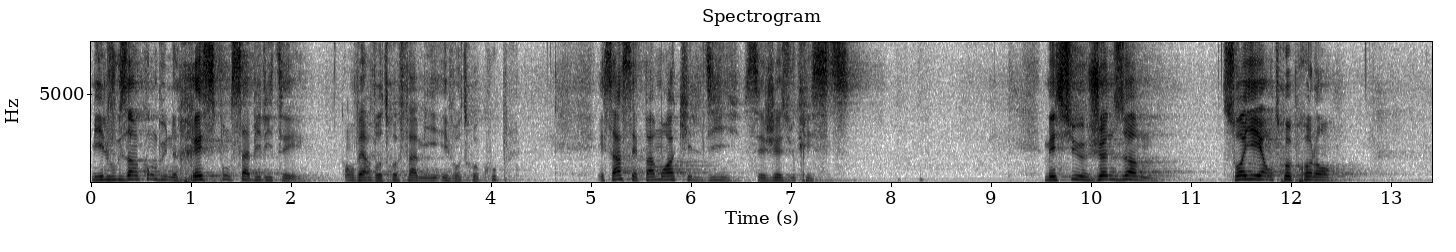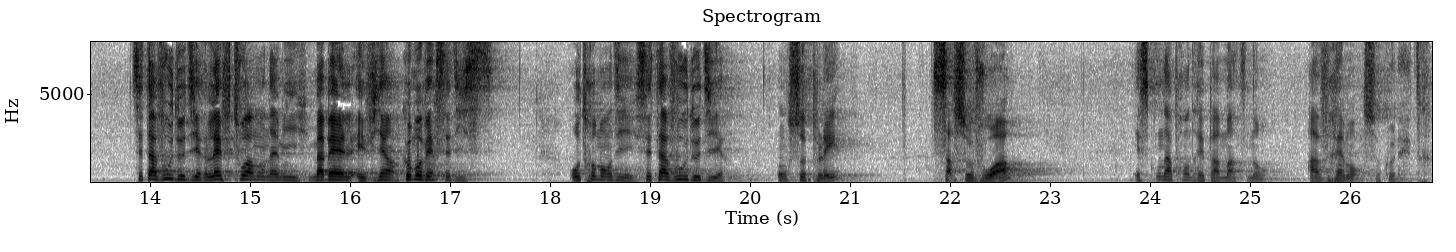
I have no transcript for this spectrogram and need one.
Mais il vous incombe une responsabilité envers votre famille et votre couple. Et ça, c'est pas moi qui le dis, c'est Jésus-Christ. Messieurs, jeunes hommes, soyez entreprenants. C'est à vous de dire Lève-toi, mon ami, ma belle, et viens, comme au verset 10. Autrement dit, c'est à vous de dire On se plaît, ça se voit. Est-ce qu'on n'apprendrait pas maintenant à vraiment se connaître?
